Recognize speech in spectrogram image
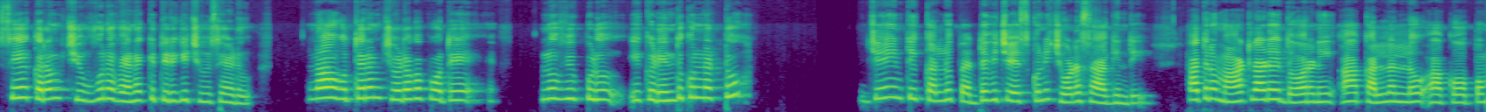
శేఖరం చివ్వున వెనక్కి తిరిగి చూశాడు. నా ఉత్తరం చూడకపోతే నువ్విప్పుడు ఇక్కడెందుకున్నట్టు? జయంతి కళ్ళు పెద్దవి చేసుకుని చూడసాగింది. అతను మాట్లాడే ధోరణి ఆ కళ్ళల్లో ఆ కోపం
